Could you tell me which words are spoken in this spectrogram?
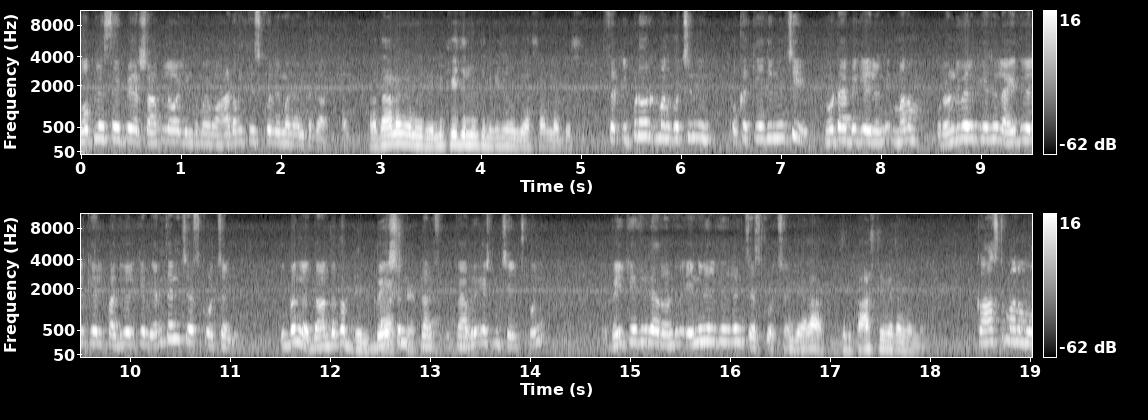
హోప్లెస్ అయిపోయారు షాప్లో వాళ్ళు ఇంకా మేము ఆర్డర్ తీసుకోలేమని అంతగా. ప్రధానంగా మీరు ఎన్ని కేజీల నుంచి ఎన్ని కేజీలు చేస్తారు లడ్డు? సార్ ఇప్పటివరకు మనకు వచ్చింది ఒక కేజీ నుంచి నూట యాభై కేజీలు మనం రెండు వేల కేజీలు ఐదు వేల కేజీలు పదివేల కేజీలు ఎంతైనా చేసుకోవచ్చండి. ఇబ్బంది లేదు. దాని దగ్గర బేషన్ దాని ఫ్యాబ్రికేషన్ చేయించుకొని వెయ్యి కేజీలుగా రెండు ఎన్ని వేల కేజీలు చేసుకోవచ్చు అంటే ఎలా? దీని కాస్ట్ ఏ విధంగా ఉంది? కాస్ట్ మనము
